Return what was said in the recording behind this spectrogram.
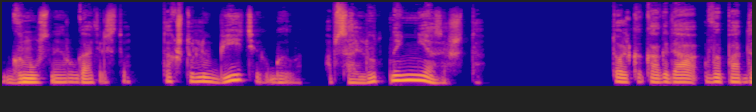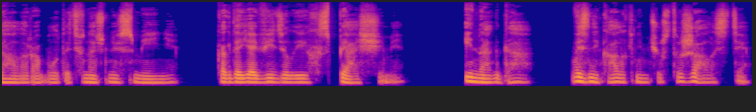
гнусные ругательства, так что любить их было абсолютно не за что. Только когда выпадало работать в ночной смене, когда я видела их спящими. Иногда возникало к ним чувство жалости.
